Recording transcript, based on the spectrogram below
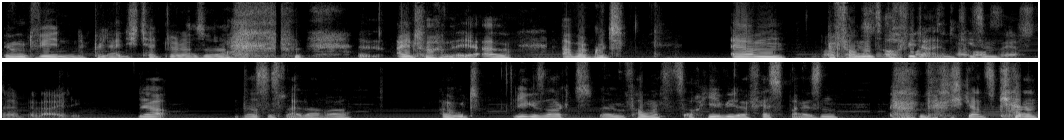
irgendwen beleidigt hätten oder so. Einfach, nee, also, aber gut. Ähm, Bevor wir uns auch wieder an diesem- auch sehr schnell beleidigt. Ja, das ist leider wahr. Aber gut, wie gesagt, äh, bevor wir uns jetzt auch hier wieder festbeißen, würde ich ganz gern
